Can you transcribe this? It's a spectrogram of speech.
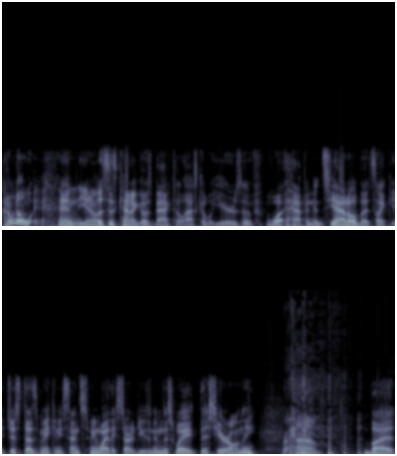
I don't know, and you know, this is kind of goes back to the last couple of years of what happened in Seattle, but it's like it just doesn't make any sense to me why they started using him this way this year only. Right. Um, but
